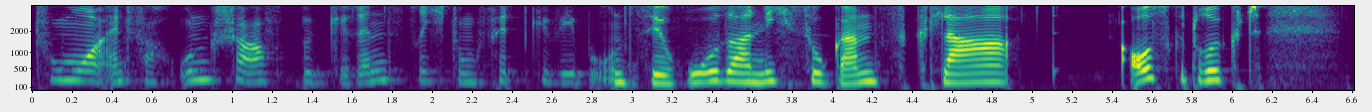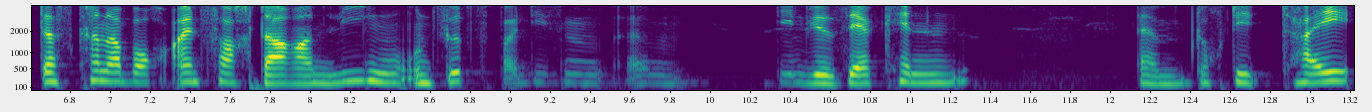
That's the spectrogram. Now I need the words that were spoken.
Tumor einfach unscharf begrenzt Richtung Fettgewebe und Serosa nicht so ganz klar ausgedrückt. Das kann aber auch einfach daran liegen und wird es bei diesem, ähm, den wir sehr kennen, ähm, doch detailvoll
